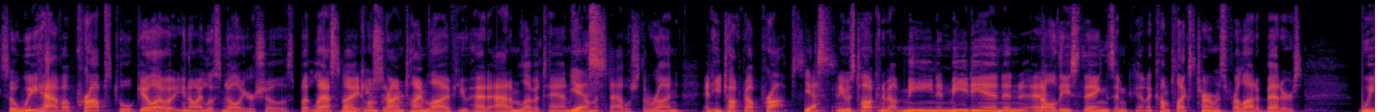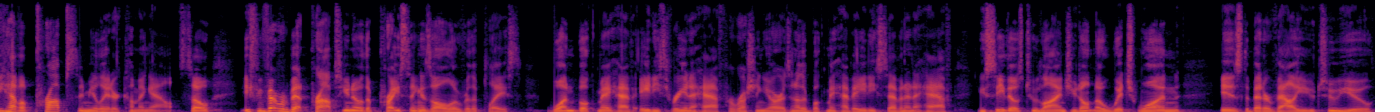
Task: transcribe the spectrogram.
So we have a props tool. Gill, I, you know, I listened to all your shows, but last Thank night you, on sir. Primetime Live, you had Adam Levitan Yes. from Establish the Run, and he talked about props. Yes. And he was talking about mean and median and, and all these things and kind of complex terms for a lot of bettors. we have a prop simulator coming out. So if you've ever bet props, you know the pricing is all over the place. One book may have 83 and a half for rushing yards, another book may have 87 and a half. You see those two lines, you don't know which one is the better value to you.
